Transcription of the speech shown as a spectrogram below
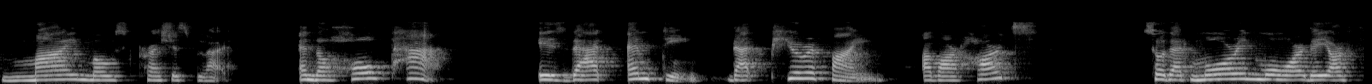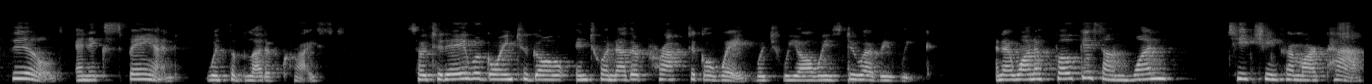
my most precious blood. And the whole path is that emptying, that purifying of our hearts so that more and more they are filled and expand with the blood of Christ. So today we're going to go into another practical way, which we always do every week. And I want to focus on one teaching from our path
